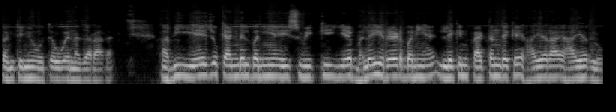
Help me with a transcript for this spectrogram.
कंटिन्यू होते हुए नज़र आ रहा है। अभी ये जो कैंडल बनी है इस वीक की, ये भले ही रेड बनी है, लेकिन पैटर्न देखे हायर हाई हायर लो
